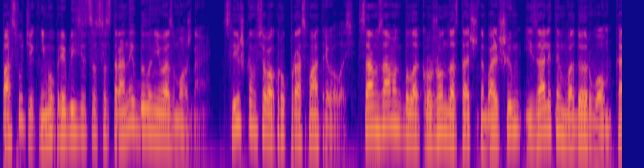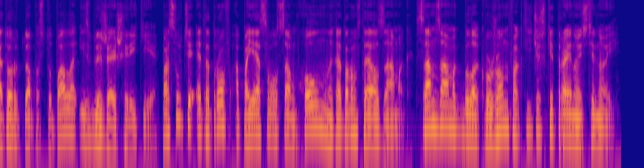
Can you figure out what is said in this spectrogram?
По сути, к нему приблизиться со стороны было невозможно. Слишком все вокруг просматривалось. Сам замок был окружен достаточно большим и залитым водой рвом, который туда поступало из ближайшей реки. По сути, этот ров опоясывал сам холм, на котором стоял замок. Сам замок был окружен фактически тройной стеной.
